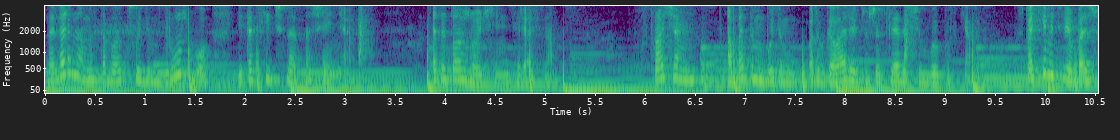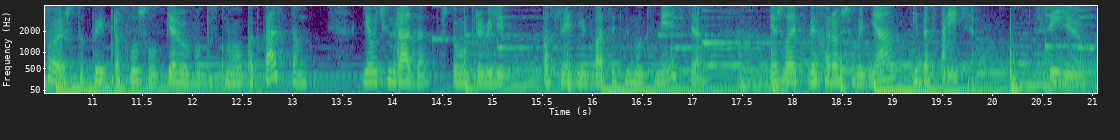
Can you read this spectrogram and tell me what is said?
наверное, мы с тобой обсудим дружбу и токсичные отношения. Это тоже очень интересно. Впрочем, об этом будем разговаривать уже в следующем выпуске. Спасибо тебе большое, что ты прослушал первый выпуск моего подкаста. Я очень рада, что мы провели последние 20 минут вместе. Я желаю тебе хорошего дня и до встречи. See you!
